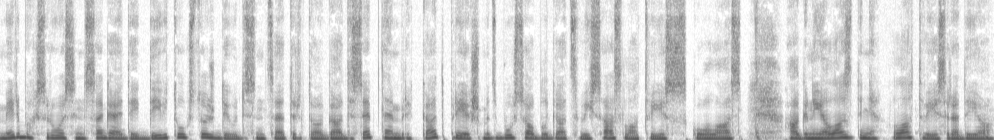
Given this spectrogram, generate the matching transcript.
Mirbaks rosina sagaidīt 2024. gada septembri, kad priekšmets būs obligāts visās Latvijas skolās. Agnija Lazdiņa, Latvijas radio.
